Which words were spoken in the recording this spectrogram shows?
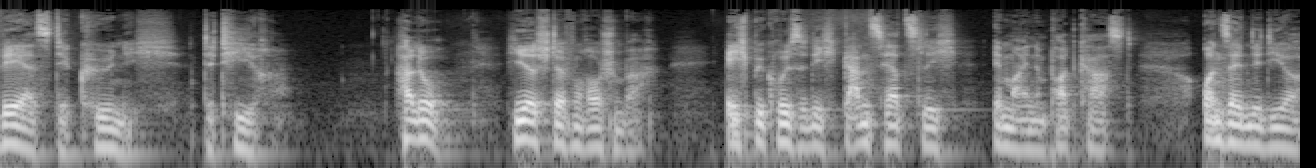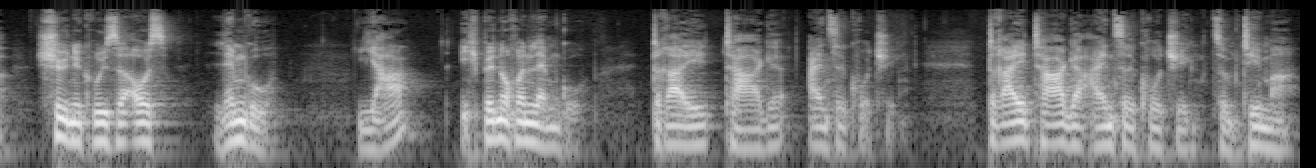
Wer ist der König der Tiere? Hallo, hier ist Steffen Rauschenbach. Ich begrüße dich ganz herzlich in meinem Podcast und sende dir schöne Grüße aus Lemgo. Ja, ich bin noch in Lemgo. Drei Tage Einzelcoaching. Drei Tage Einzelcoaching zum Thema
